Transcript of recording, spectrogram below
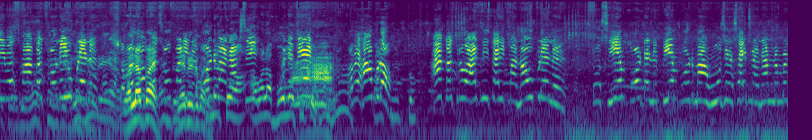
દિવસમાં કચરો નહીં ઉપડે ને વલ્લભભાઈ, બે મિનિટ. અને બેન, હવે સાંભળો આ કચરો આજની તારીખમાં ન ઉપડે ને તો સીએમ કોર્ટ અને પીએમ કોર્ટમાં હું જે સાહેબના નામ નંબર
